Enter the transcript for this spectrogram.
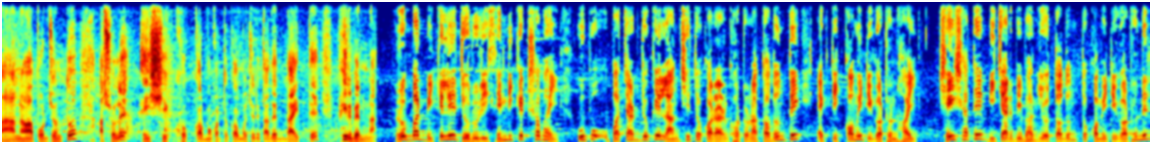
না নেওয়া পর্যন্ত আসলে এই শিক্ষক, কর্মকর্তা, কর্মচারী তাদের দায়িত্বে ফিরবেন না। রোববার বিকেলে জরুরি সিন্ডিকেট সভায় উপ উপাচার্যকে লাঞ্ছিত করার ঘটনা তদন্তে একটি কমিটি গঠন হয়। সেই সাথে বিচার বিভাগীয় তদন্ত কমিটি গঠনের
